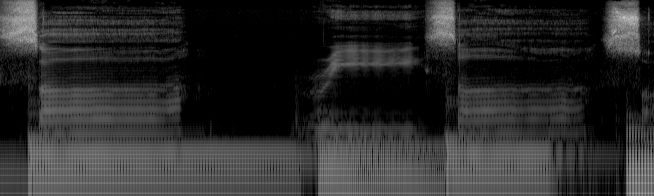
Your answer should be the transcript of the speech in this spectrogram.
so re so so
